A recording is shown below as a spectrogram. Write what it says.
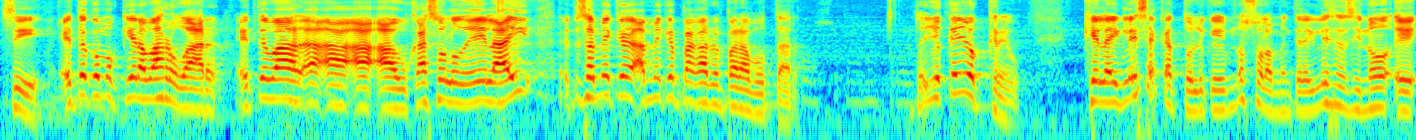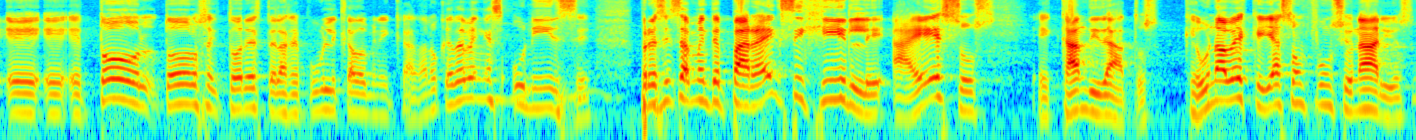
Sí, este como quiera va a robar, este va a, buscar solo de él ahí, entonces a mí hay que, a mí que pagarme para votar. Entonces yo que yo creo que la Iglesia Católica, y no solamente la Iglesia, sino eh, eh, eh, todos los sectores de la República Dominicana, lo que deben es unirse precisamente para exigirle a esos candidatos que una vez que ya son funcionarios,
